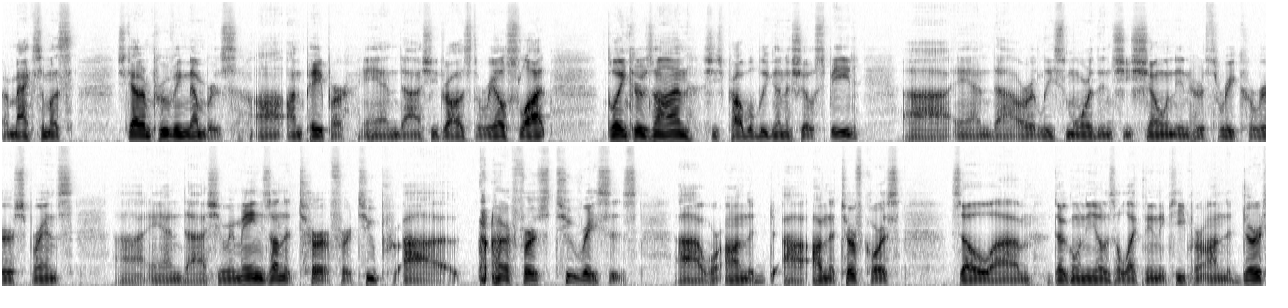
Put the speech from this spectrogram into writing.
or Maximus. She's got improving numbers uh, on paper, and uh, she draws the rail slot. Blinkers on, she's probably going to show speed, and or at least more than she's shown in her three career sprints. Uh, and uh, she remains on the turf. Her two uh, her first two races uh, were on the uh, on the turf course. So um, Doug O'Neill is electing to keep her on the dirt,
